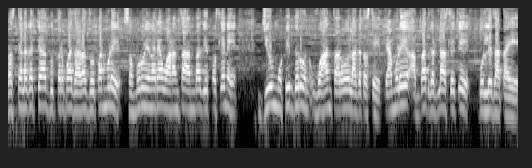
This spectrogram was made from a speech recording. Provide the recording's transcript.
रस्त्यालगतच्या दुतर्फा झाडाझुडपांमुळे समोरून येणाऱ्या वाहनांचा अंदाज येत नसल्याने जीव मुठीत धरून वाहन चालवावे लागत असते. त्यामुळे अपघात घडला असल्याचे बोलले जात आहे.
